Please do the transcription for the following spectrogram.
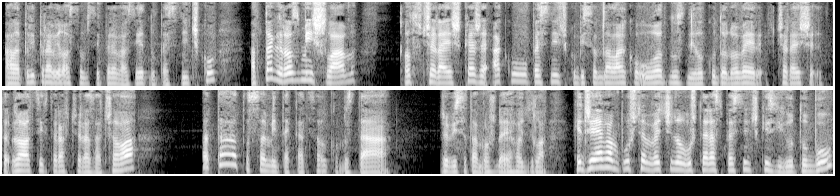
ale pripravila som si pre vás jednu pesničku a tak rozmýšľam od včerajška, že akú pesničku by som dala ako úvodnú znilku do novej včerajšej relácii, ktorá včera začala. A táto sa mi taká celkom zdá, že by sa tam možno aj hodila. Keďže ja vám púšťam väčšinou už teraz pesničky z YouTube,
